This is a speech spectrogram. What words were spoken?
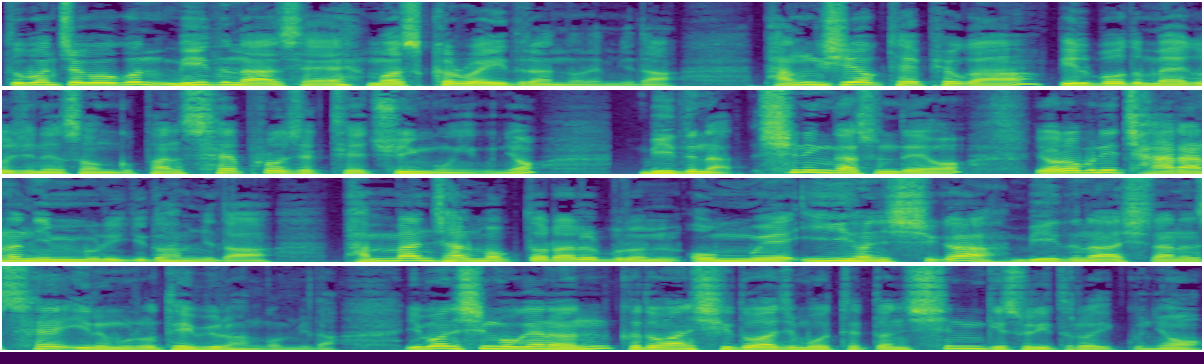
두 번째 곡은 미드낫의 머스커레이드란 노래입니다. 방시혁 대표가 빌보드 매거진에서 언급한 새 프로젝트의 주인공이군요. 미드낫 신인 가수인데요. 여러분이 잘 아는 인물이기도 합니다. 밥만 잘 먹더라를 부른 옴무의 이현 씨가 미드낫이라는 새 이름으로 데뷔를 한 겁니다. 이번 신곡에는 그동안 시도하지 못했던 신기술이 들어있군요.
